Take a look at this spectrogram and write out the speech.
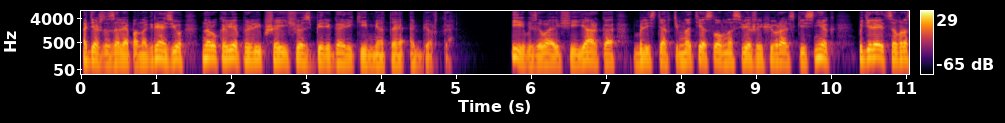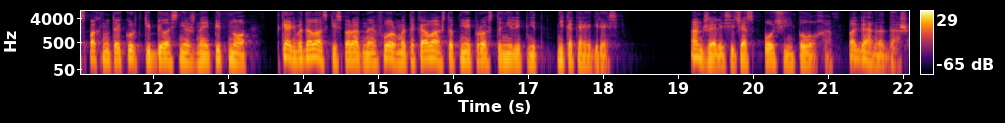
Одежда заляпана грязью, на рукаве прилипшая еще с берега реки мятая обертка. И, вызывающий ярко, блестя в темноте, словно свежий февральский снег, выделяется в распахнутой куртке белоснежное пятно. Ткань водолазки из парадной формы такова, что к ней просто не липнет никакая грязь. Анжеле сейчас очень плохо, погано даже.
